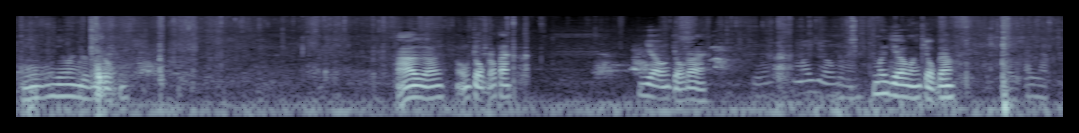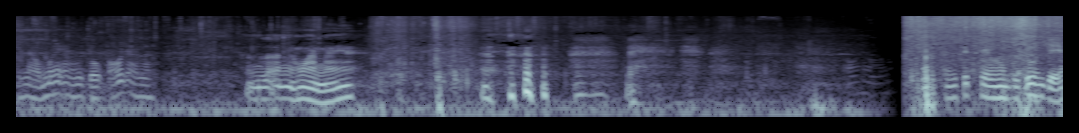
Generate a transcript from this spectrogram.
Vậy cũng vô ăn được chuột ờ rồi ổn chuột đâu ta. Vô ăn chuột rồi. À? Mới vô mà. Mới vô ăn chuột đâu? Anh lập nào mới ăn chuột ối anh anh lên anh hoàn này đây. Tiếp theo của chú anh chị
